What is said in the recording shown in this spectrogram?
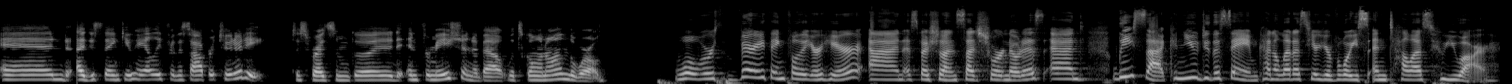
And I just thank you, Haley, for this opportunity to spread some good information about what's going on in the world. Well, we're very thankful that you're here and especially on such short notice. And Lisa, can you do the same? Kind of let us hear your voice and tell us who you are.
